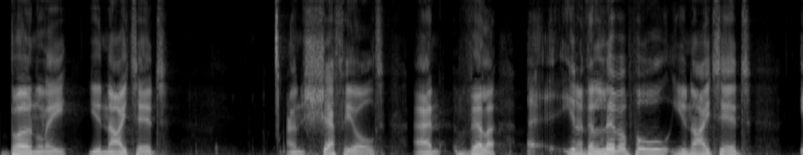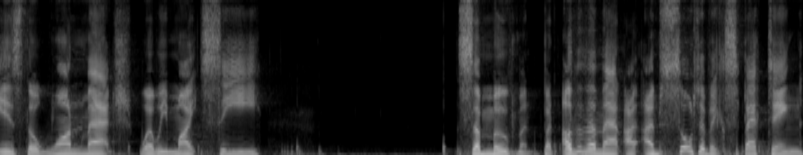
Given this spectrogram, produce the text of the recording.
Burnley, United, and Sheffield and Villa. Uh, you know, the Liverpool United is the one match where we might see some movement. But other than that, I, I'm sort of expecting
